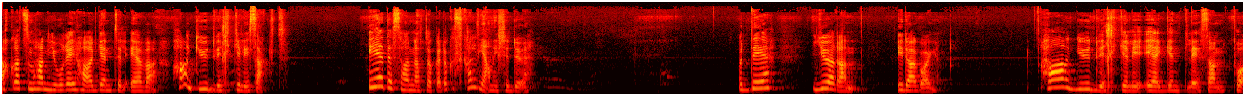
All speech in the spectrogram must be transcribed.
Akkurat som han gjorde i hagen til Eva. Har Gud virkelig sagt? Er det sånn at dere, dere skal gjerne ikke dø? Og det gjør han i dag òg. Har Gud virkelig egentlig sånn på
